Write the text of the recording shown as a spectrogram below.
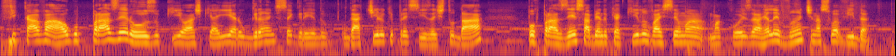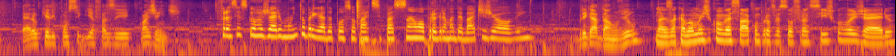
ficava algo prazeroso, que eu acho que aí era o grande segredo, o gatilho que precisa. Estudar por prazer, sabendo que aquilo vai ser uma, uma coisa relevante na sua vida. Era o que ele conseguia fazer com a gente. Francisco Rogério, muito obrigada por sua participação ao programa Debate Jovem. Obrigadão, viu? Nós acabamos de conversar com o professor Francisco Rogério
